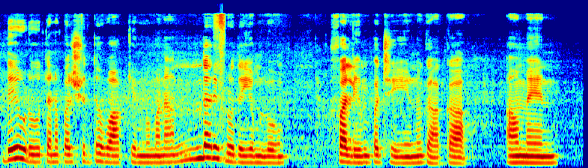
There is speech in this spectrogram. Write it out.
దేవుడు తన పరిశుద్ధ వాక్యంను మన అందరి హృదయంలో ఫలింపచేయునుగాక. ఆమెన్.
